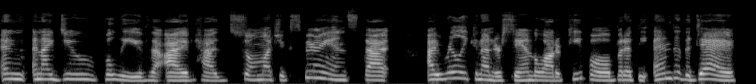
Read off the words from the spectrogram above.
and and I do believe that I've had so much experience that I really can understand a lot of people, but at the end of the day,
